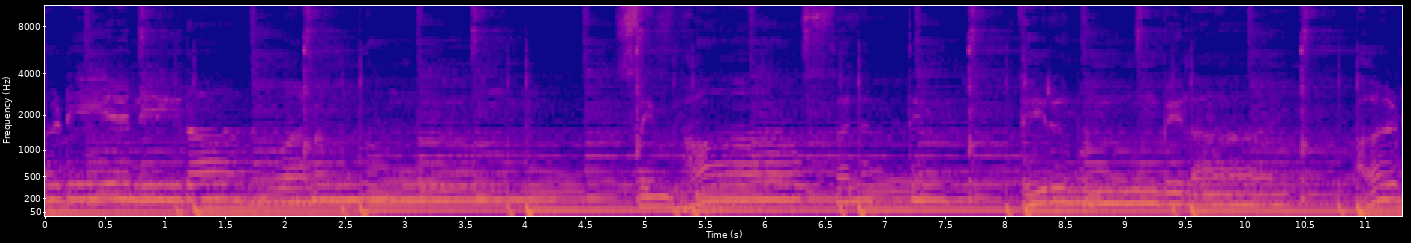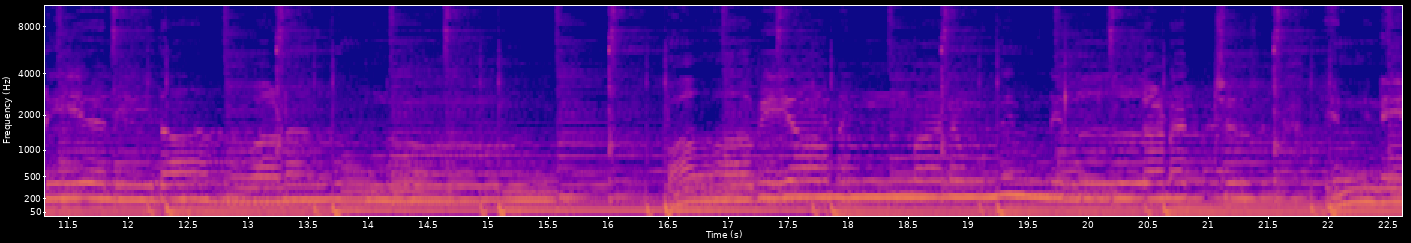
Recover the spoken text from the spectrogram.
അടിയനിതാ വണങ്ങുന്നു. വണങ്ങുന്നു. മനം നിന്നിൽ അണച്ചു എന്നെ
